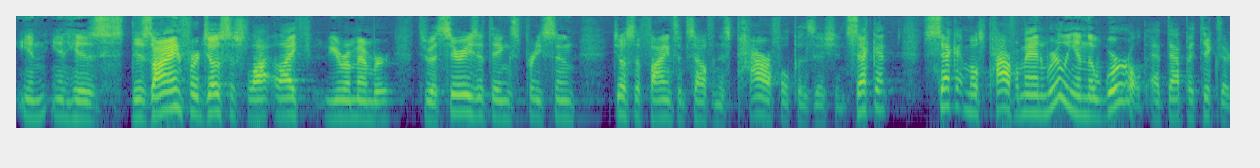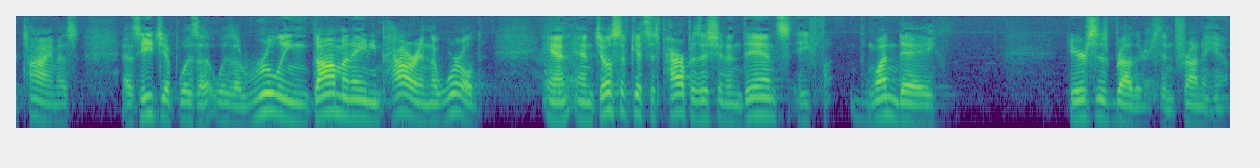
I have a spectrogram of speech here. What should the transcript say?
in, in his design for Joseph's life, you remember, through a series of things, pretty soon Joseph finds himself in this powerful position. Second, second most powerful man really in the world at that particular time, as, as Egypt was a, was a ruling, dominating power in the world. And, and Joseph gets his power position, and then he, one day, here's his brothers in front of him.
